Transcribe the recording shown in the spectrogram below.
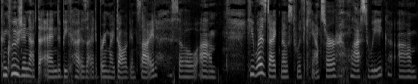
conclusion at the end because I had to bring my dog inside. So um, he was diagnosed with cancer last week. Um,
